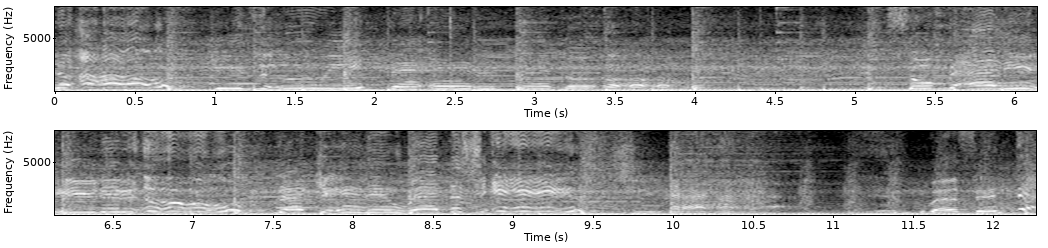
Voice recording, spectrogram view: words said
の気づいているけど。そばにいれるだけで私幸せだ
